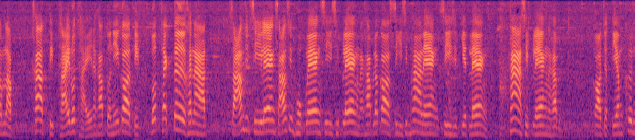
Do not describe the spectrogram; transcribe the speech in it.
สำหรับคาดติดท้ายรถไถนะครับ ตัวนี้ก็ติดรถแท็กเตอร์ขนาด 34 แรง 36 แรง 40 แรงนะครับ แล้วก็ 45 แรง 47 แรง 50 แรงนะครับ ก็จะเตรียมขึ้น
